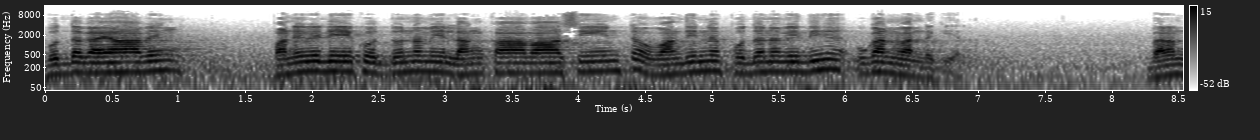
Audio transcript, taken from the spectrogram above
බුද්ධ ගයාවෙන් පණිවිඩයකොත් දුන්න මේ ලංකා වාසීන්ට වඳින පුදන විදිහ උගන්වන්න කියලා. බලන්න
